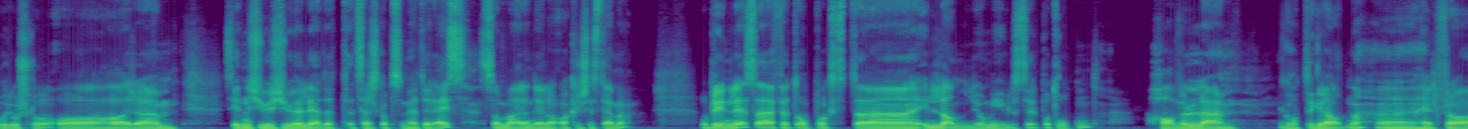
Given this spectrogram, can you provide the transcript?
bor i Oslo og har um, siden 2020 ledet et selskap som heter Ace, som er en del av Aker-systemet. Opprinnelig så er jeg født og oppvokst uh, i landlige omgivelser på Toten. Har vel uh, gått i gradene, helt fra å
